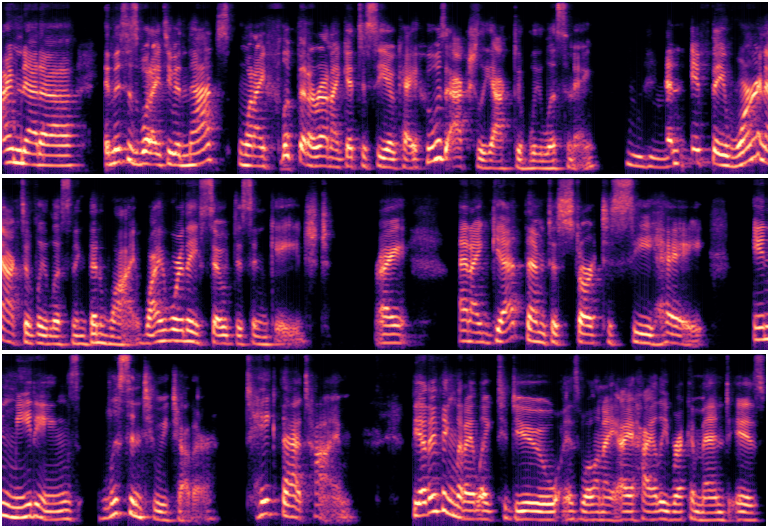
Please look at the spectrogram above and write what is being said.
I'm Netta, and this is what I do. And that's when I flip that around, I get to see, okay, who is actually actively listening? Mm-hmm. And if they weren't actively listening, then why? Why were they so disengaged? Right. And I get them to start to see hey, in meetings, listen to each other, take that time. The other thing that I like to do as well, and I, I highly recommend, is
